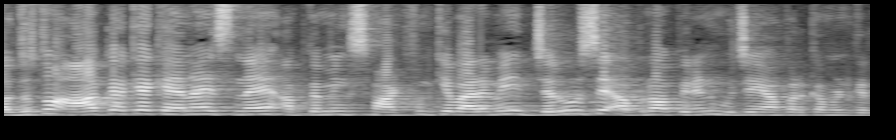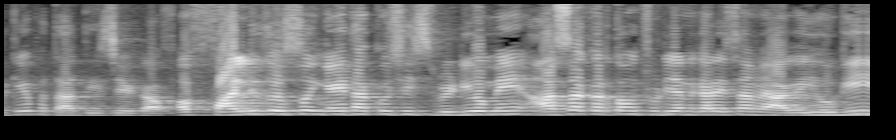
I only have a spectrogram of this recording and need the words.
अब दोस्तों, आपका क्या कहना है इस नए अपकमिंग स्मार्टफ़ोन के बारे में? ज़रूर से अपना ओपिनियन मुझे यहाँ पर कमेंट करके बता दीजिएगा। अब फाइनली दोस्तों, यही था कुछ इस वीडियो में। आशा करता हूँ छोटी जानकारी समय आ गई होगी।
